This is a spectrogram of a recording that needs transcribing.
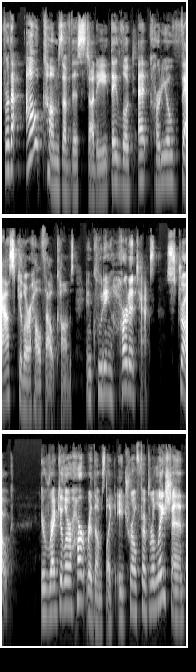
For the outcomes of this study, they looked at cardiovascular health outcomes, including heart attacks, stroke, irregular heart rhythms like atrial fibrillation,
